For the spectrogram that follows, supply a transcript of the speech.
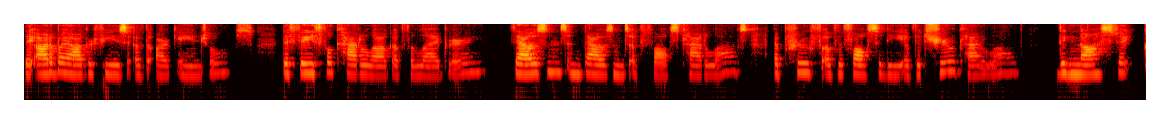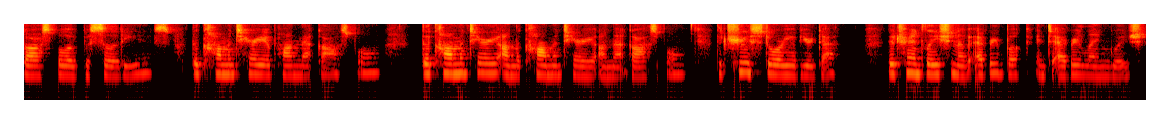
the autobiographies of the archangels, the faithful catalogue of the library, thousands and thousands of false catalogues, a proof of the falsity of the true catalogue, the Gnostic Gospel of Basilides, the commentary upon that Gospel, the commentary on the commentary on that Gospel, the true story of your death, the translation of every book into every language,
